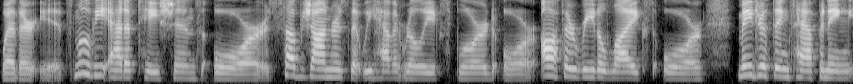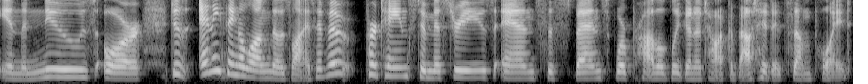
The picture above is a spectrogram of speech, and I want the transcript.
whether it's movie adaptations or subgenres that we haven't really explored or author read alikes or major things happening in the news or just anything along those lines. If it pertains to mysteries and suspense, we're probably going to talk about it at some point.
